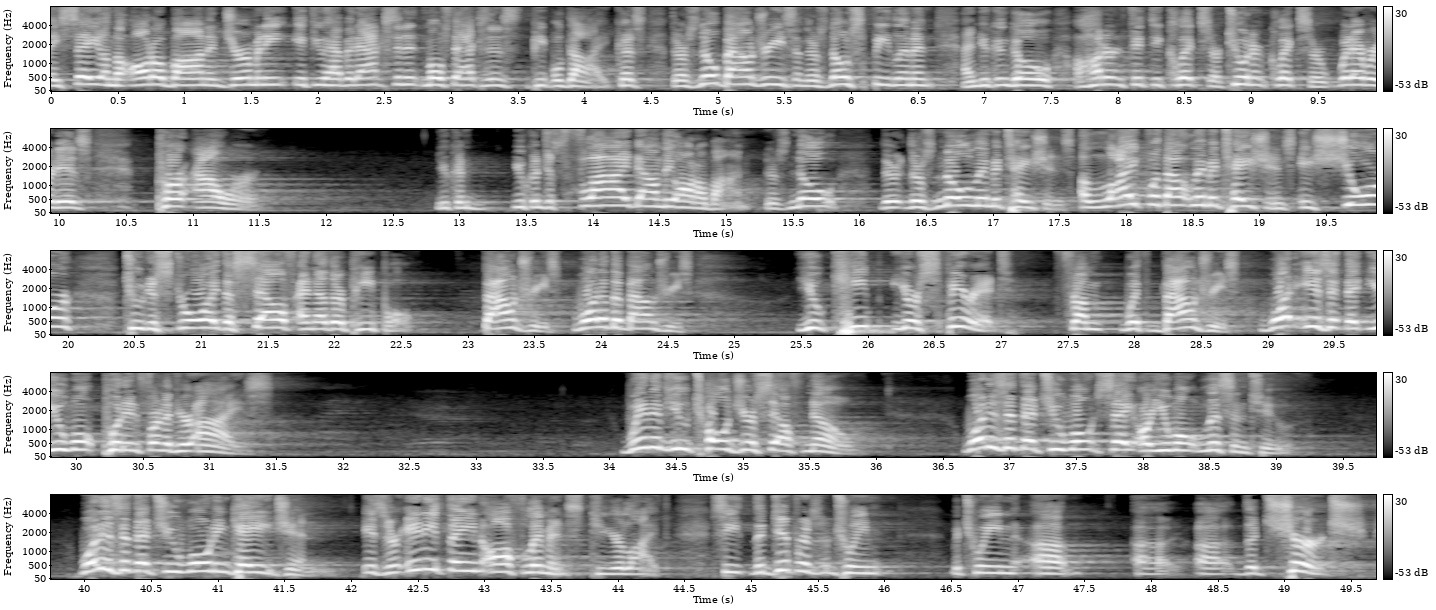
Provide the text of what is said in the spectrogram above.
They say on the Autobahn in Germany, if you have an accident, most accidents, people die because there's no boundaries and there's no speed limit and you can go 150 clicks or 200 clicks or whatever it is per hour. You can, you can just fly down the Autobahn. There's no, there, there's no limitations. A life without limitations is sure to destroy the self and other people. Boundaries. What are the boundaries? You keep your spirit from with boundaries. What is it that you won't put in front of your eyes? When have you told yourself no? What is it that you won't say or you won't listen to? What is it that you won't engage in? Is there anything off limits to your life? See, the difference between, between uh, uh, uh, the church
